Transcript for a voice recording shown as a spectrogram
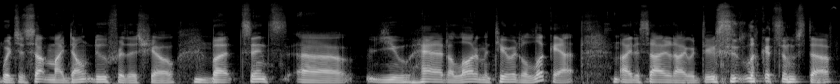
which is something I don't do for this show. But since uh, you had a lot of material to look at, I decided I would do look at some stuff,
